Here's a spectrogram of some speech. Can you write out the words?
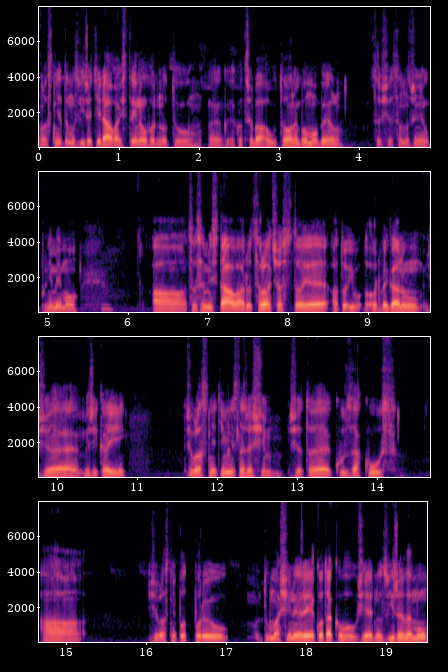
vlastně tomu zvířeti dávají stejnou hodnotu eh, jako třeba auto nebo mobil, což je samozřejmě úplně mimo. A co se mi stává docela často je, a to i od veganů, že mi říkají, že vlastně tím nic neřeším, že to je kus za kus a že vlastně podporuju tu mašinerii jako takovou, že jedno zvíře vemu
